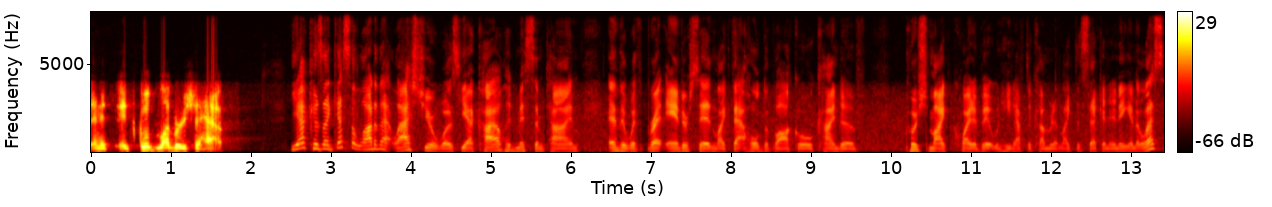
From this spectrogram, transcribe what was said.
and it's it's good leverage to have. Yeah, because I guess a lot of that last year was yeah, Kyle had missed some time, And then with Brett Anderson, like that whole debacle kind of pushed Mike quite a bit when he'd have to come in in like the second inning. And unless,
